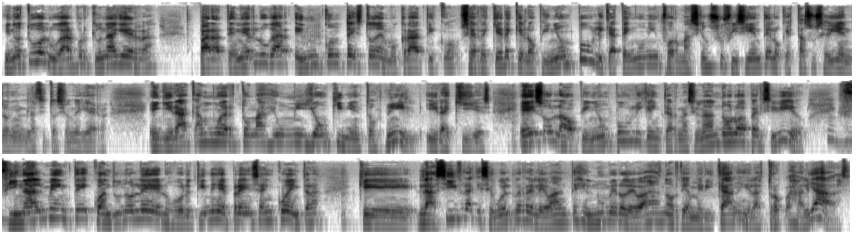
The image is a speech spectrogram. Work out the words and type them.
Y no tuvo lugar porque una guerra para tener lugar en un contexto democrático se requiere que la opinión pública tenga una información suficiente de lo que está sucediendo en la situación de guerra. En Irak han muerto más de un millón quinientos mil iraquíes. Eso la opinión pública internacional no lo ha percibido. Finalmente, cuando uno lee los boletines de prensa, encuentra que la cifra que se vuelve relevante es el número de bajas norteamericanas y de las tropas aliadas.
